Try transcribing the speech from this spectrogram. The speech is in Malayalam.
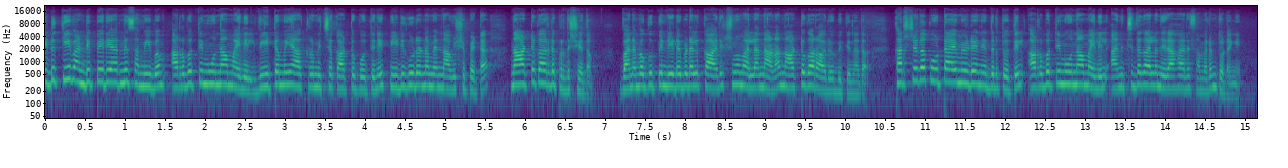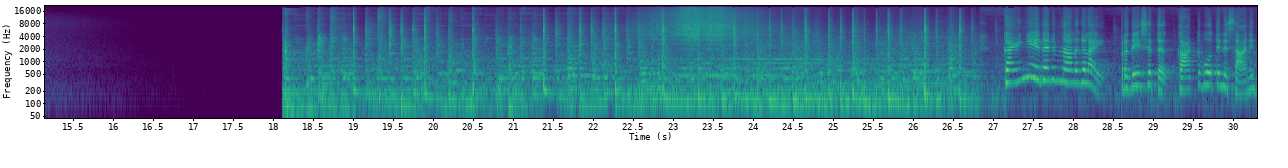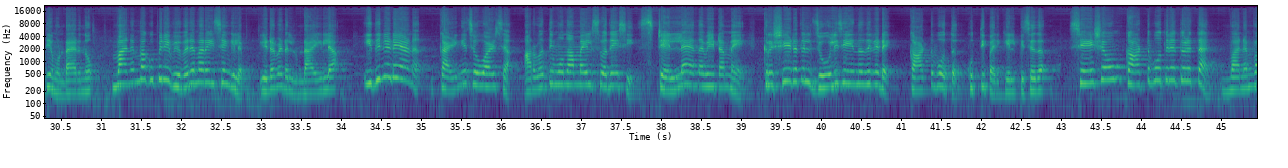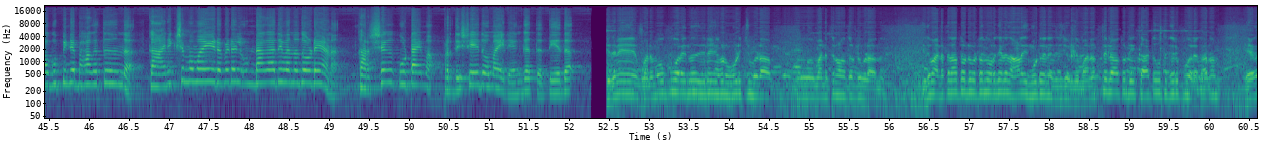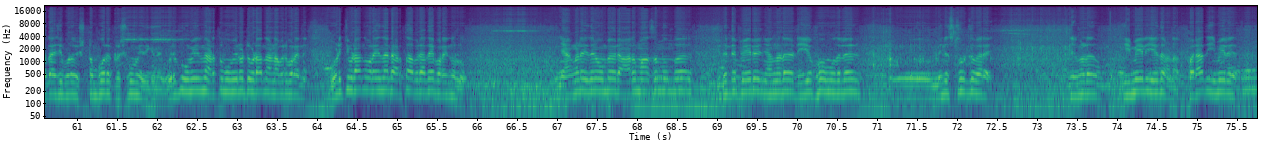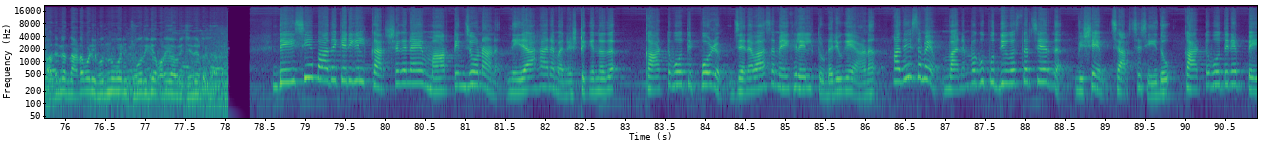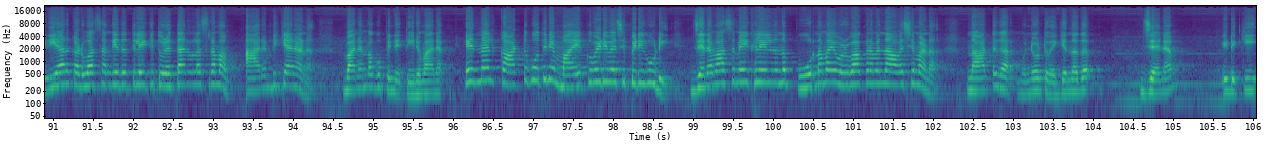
ഇടുക്കി വണ്ടിപ്പെരിയാറിന് സമീപം അറുപത്തിമൂന്നാം മൈലിൽ വീട്ടമ്മയെ ആക്രമിച്ച കാട്ടുപോത്തിനെ പിടികൂടണമെന്നാവശ്യപ്പെട്ട് നാട്ടുകാരുടെ പ്രതിഷേധം. വനവകുപ്പിന്റെ ഇടപെടൽ കാര്യക്ഷമമല്ലെന്നാണ് നാട്ടുകാർ ആരോപിക്കുന്നത്. കർഷക കൂട്ടായ്മയുടെ നേതൃത്വത്തിൽ അറുപത്തിമൂന്നാം മൈലിൽ അനിശ്ചിതകാല നിരാഹാര സമരം തുടങ്ങി. ഏതാനും നാളുകളായി പ്രദേശത്ത് കാട്ടുപോത്തിന്റെ സാന്നിധ്യമുണ്ടായിരുന്നു. വനം വകുപ്പിനെ വിവരമറിയിച്ചെങ്കിലും ഇടപെടലുണ്ടായില്ല. ഇതിനിടെയാണ് കഴിഞ്ഞ ചൊവ്വാഴ്ച അറുപത്തിമൂന്നാം മൈൽ സ്വദേശി സ്റ്റെല്ല എന്ന വീട്ടമ്മയെ കൃഷിയിടത്തിൽ ജോലി ചെയ്യുന്നതിനിടെ കാട്ടുപോത്ത് കുത്തി പരിക്കേൽപ്പിച്ചത് ശേഷവും കാട്ടുപോത്തിനെ തുരത്താൻ വനം വകുപ്പിന്റെ ഭാഗത്തു നിന്ന് കാര്യക്ഷമമായ ഇടപെടൽ ഉണ്ടാകാതെ വന്നതോടെയാണ് കർഷക കൂട്ടായ്മ പ്രതിഷേധവുമായി രംഗത്തെത്തിയത്. ഇതിനെ വനംവകുപ്പ് പറയുന്നത് ഇതിനെ ഞങ്ങൾ ഓടിച്ചു വിടാം വനത്തിനകത്തോട്ട് വിടാമെന്ന്. ഇത് വനത്തിനകത്തോട്ട് വിട്ടെന്ന് പറഞ്ഞാൽ നാളെ ഇങ്ങോട്ട് തന്നെ തിരിച്ചു വിടുന്നത് വനത്തിനകത്തോട്ട് ഈ കാട്ടുകുത്ത് കയറി പോലെ കാരണം ഏകദേശം ഇവിടെ ഇഷ്ടംപോലെ കൃഷിഭൂമി ഇരിക്കുന്നത്. ഒരു ഭൂമിയിൽ നിന്ന് അടുത്ത ഭൂമിയിലോട്ട് വിടാമെന്നാണ് അവർ പറയുന്നത്. ഓടിച്ചു വിടാന്ന് പറയുന്നതിന്റെ അർത്ഥം അവരതേ പറയുന്നുള്ളൂ. ഞങ്ങൾ ഇതിനു മുമ്പ് ഒരു ആറുമാസം മുമ്പ് ഇതിന്റെ പേര് ഞങ്ങൾ ഡി എഫ് ഒ മുതൽ മിനിസ്റ്റർക്ക് വരെ ഞങ്ങൾ ഇമെയിൽ ചെയ്തതാണ്. പരാതി ഇമെയിൽ അതിന്റെ നടപടി ഒന്നുപോലും ചോദിക്കുക പറയുക അവർ ചെയ്തിട്ടില്ല. ദേശീയപാതക്കരികിൽ കർഷകനായ മാർട്ടിൻ ജോൺ ആണ് നിരാഹാരം അനുഷ്ഠിക്കുന്നത്. കാട്ടുപോത്ത് ഇപ്പോഴും ജനവാസ മേഖലയിൽ തുടരുകയാണ്. അതേസമയം വനം വകുപ്പ് ഉദ്യോഗസ്ഥർ ചേർന്ന് വിഷയം ചർച്ച ചെയ്തു. കാട്ടുപോത്തിനെ പെരിയാർ കടുവാ സങ്കേതത്തിലേക്ക് തുരത്താനുള്ള ശ്രമം ആരംഭിക്കാനാണ് വനം വകുപ്പിന്റെ തീരുമാനം. എന്നാൽ കാട്ടുപോത്തിനെ മയക്കുവെടി വെച്ച് പിടികൂടി ജനവാസ മേഖലയിൽ നിന്ന് പൂർണമായി ഒഴിവാക്കണമെന്ന ആവശ്യമാണ് നാട്ടുകാർ മുന്നോട്ട് വയ്ക്കുന്നത്. ജനം ഇടുക്കി.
